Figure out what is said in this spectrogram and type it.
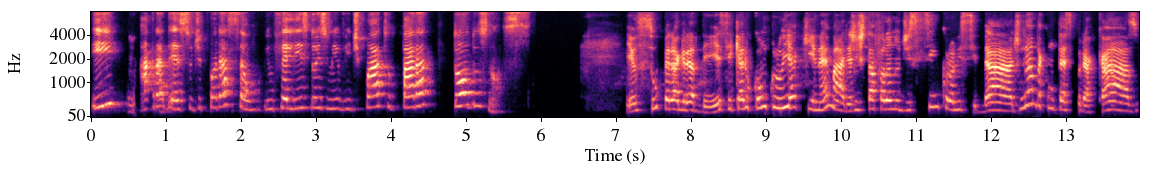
e agradeço de coração. E um feliz 2024 para todos nós. Eu super agradeço e quero concluir aqui, né, Mari? A gente está falando de sincronicidade, nada acontece por acaso.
